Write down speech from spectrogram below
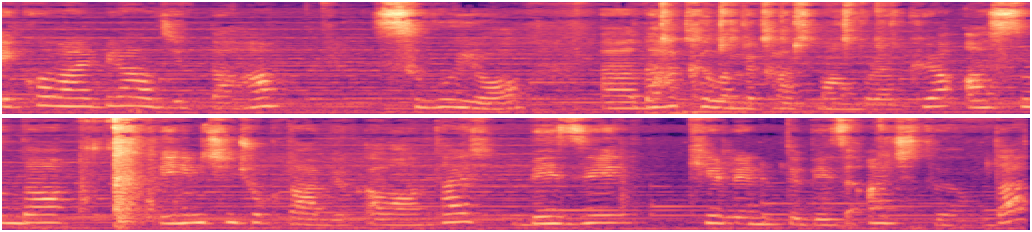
Ecovel birazcık daha sıvıyor. e, Daha kalın bir katman bırakıyor. Aslında benim için çok daha büyük avantaj. Bezi kirlenip de bezi açtığımda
